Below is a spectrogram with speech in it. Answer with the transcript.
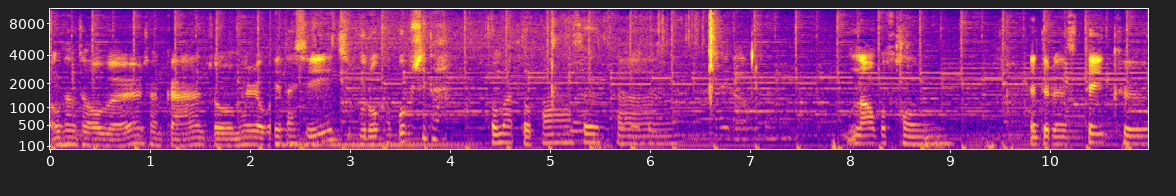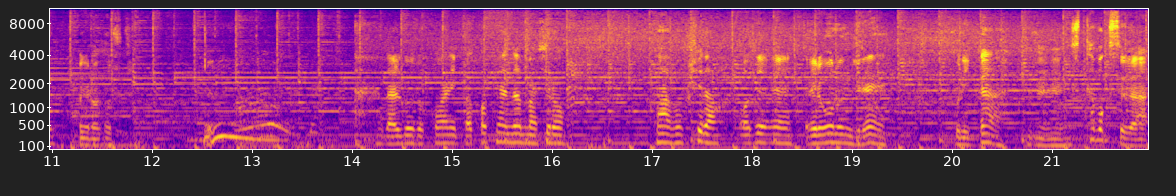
영상 작업을 잠깐 좀 하려고 이제 다시 집으로 가봅시다. 토마토 파스타 나보송 애들은 스테이크 이라서 줄게 음. 날도 좋고 하니까 커피 한 잔 마시러 가 봅시다 어제 내려오는 길에 보니까 음, 스타벅스가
